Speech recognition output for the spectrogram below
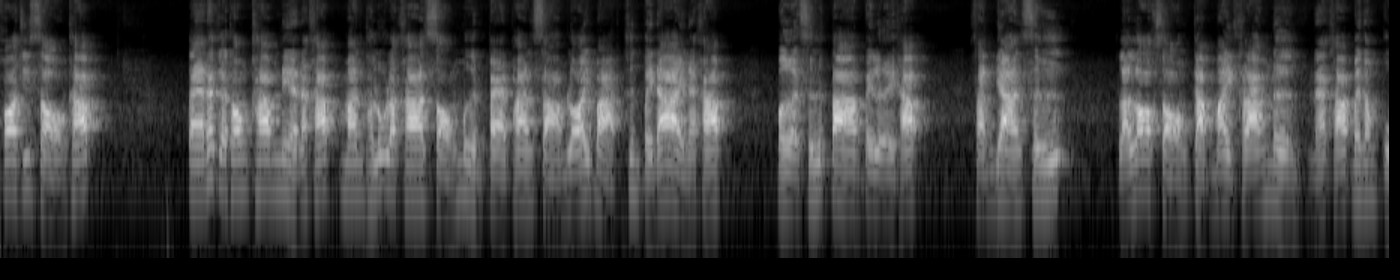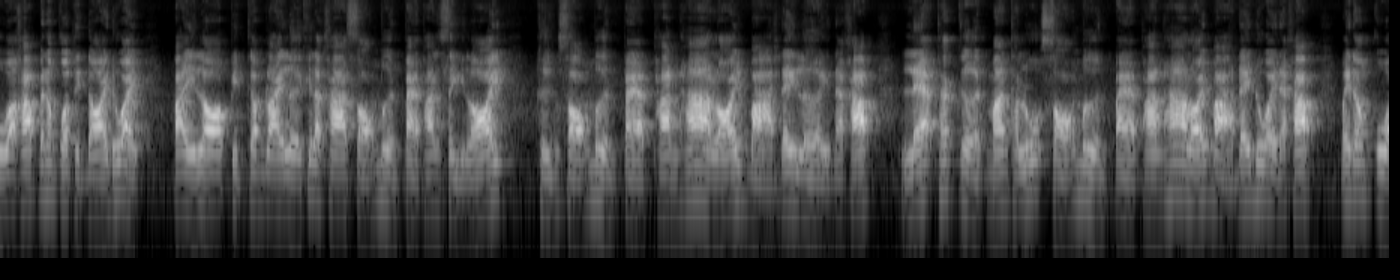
ข้อที่ 2 ครับ แต่ถ้าเกิดทองคำเนี่ยนะครับมันทะลุราคา 28,300 บาทขึ้นไปได้นะครับ เปิดซื้อตามไปเลยครับ สัญญาณซื้อละลอก 2 กลับมาอีกครั้งหนึ่งนะครับ ไม่ต้องกลัวครับ ไม่ต้องกลัวติดดอยด้วย ไปรอปิดกำไรเลยที่ราคา 28,400 ถึง 28,500 บาทได้เลยนะครับ และถ้าเกิดมันทะลุ 28,500 บาทได้ด้วยนะครับ ไม่ต้องกลัว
